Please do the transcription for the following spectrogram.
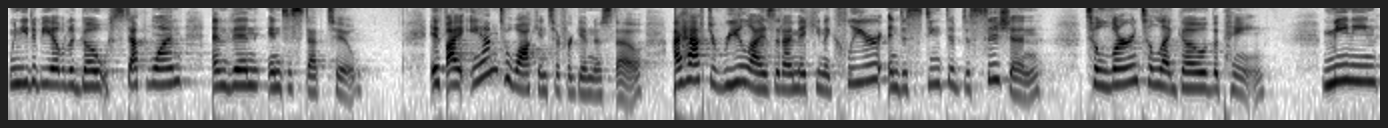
We need to be able to go step one and then into step two. If I am to walk into forgiveness, though, I have to realize that I'm making a clear and distinctive decision to learn to let go of the pain. Meaning,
